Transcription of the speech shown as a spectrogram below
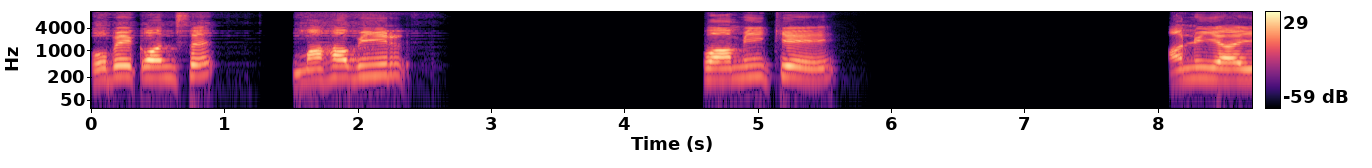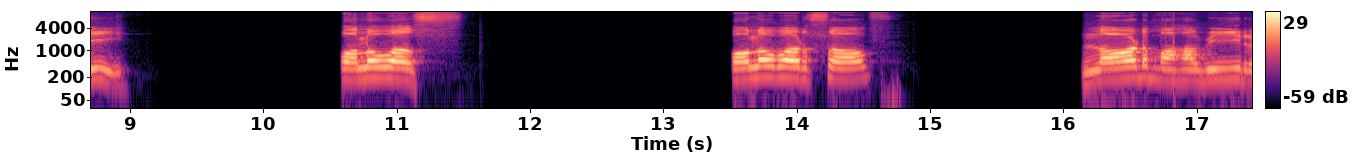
भी कौन से? महावीर स्वामी के अनुयायी followers followers of lord Mahavir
